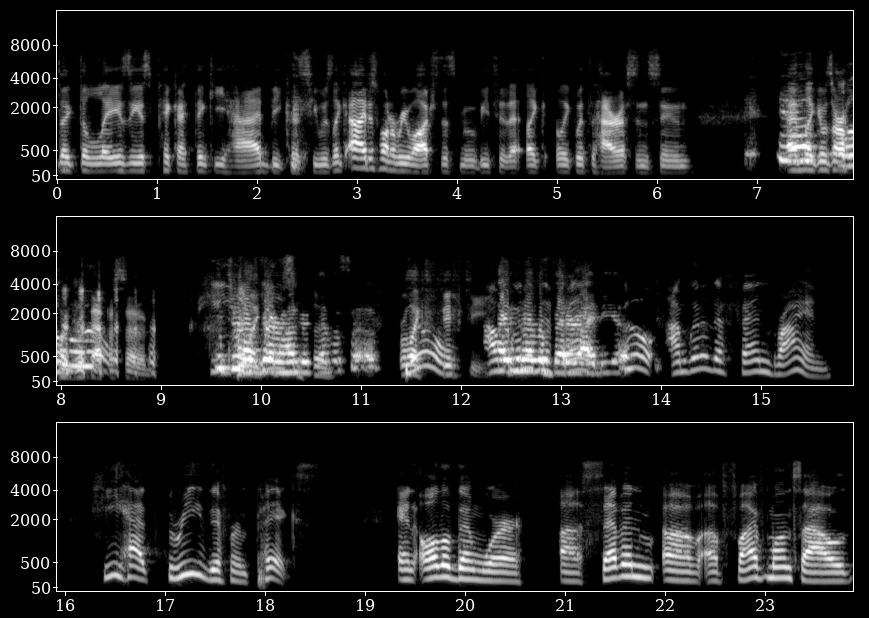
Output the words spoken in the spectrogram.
like the laziest pick I think he had because he was like, "Ah, I just want to rewatch this movie today, like like with Harrison soon, Yeah, and like it was our hundredth episode. It He- turned out to be our like- hundredth episode. We're like No, fifty. I'm I didn't gonna have a better idea. No, I'm gonna defend Brian. He had three different picks, and all of them were uh, seven of uh, five months out,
